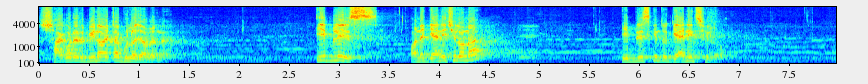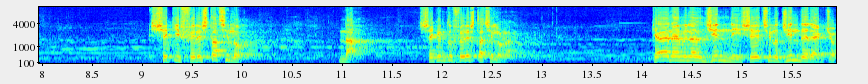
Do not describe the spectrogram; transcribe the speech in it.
সাগরের বিনয়টা ভুলে যাবেন না। ইবলিস, অনেক জ্ঞানী ছিল না? ইবলিস কিন্তু জ্ঞানী ছিল। সে কি ফেরেশতা ছিল? না, সে কিন্তু ফেরেশতা ছিল না। ক্যান এমিনাল জিন্নি, সে ছিল জিনদের একজন।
